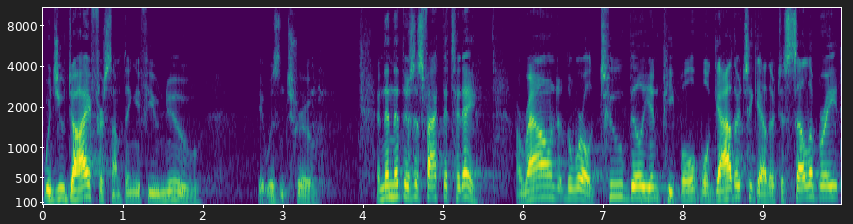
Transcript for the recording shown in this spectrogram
Would you die for something if you knew it wasn't true? And then that there's this fact that today, around the world, 2 billion people will gather together to celebrate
